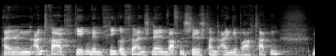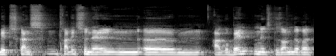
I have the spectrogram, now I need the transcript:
einen Antrag gegen den Krieg und für einen schnellen Waffenstillstand eingebracht hatten, mit ganz traditionellen ähm, Argumenten, insbesondere,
